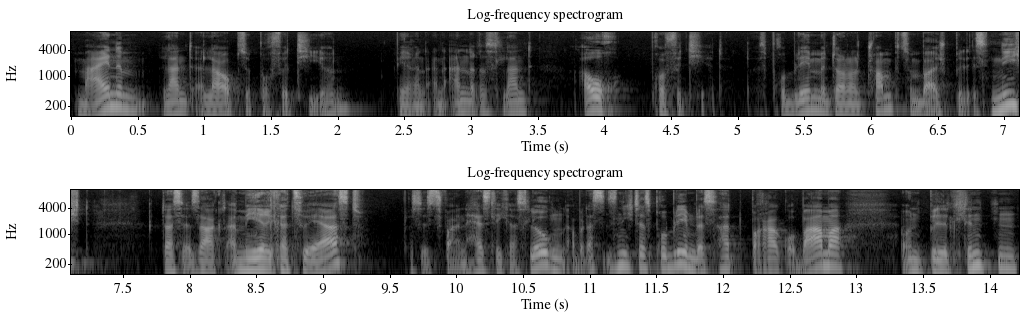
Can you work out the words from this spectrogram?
meinem Land erlaubt zu profitieren, während ein anderes Land auch profitiert. Das Problem mit Donald Trump zum Beispiel ist nicht, dass er sagt, Amerika zuerst, das ist zwar ein hässlicher Slogan, aber das ist nicht das Problem. Das hat Barack Obama und Bill Clinton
